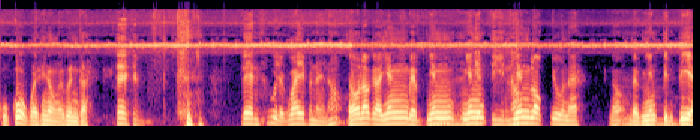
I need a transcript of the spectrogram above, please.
กูโกกไปพี่น้องเลยเพิ่นกันแต่คือเล่นคู่จากไว้ไปไหนอยเนาะเนาะแล้วก็ยังแบบยังยังเจ็บตีนเนาะยังล็อกอยู่นะเนาะแบบยังเป็นเปี้ย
